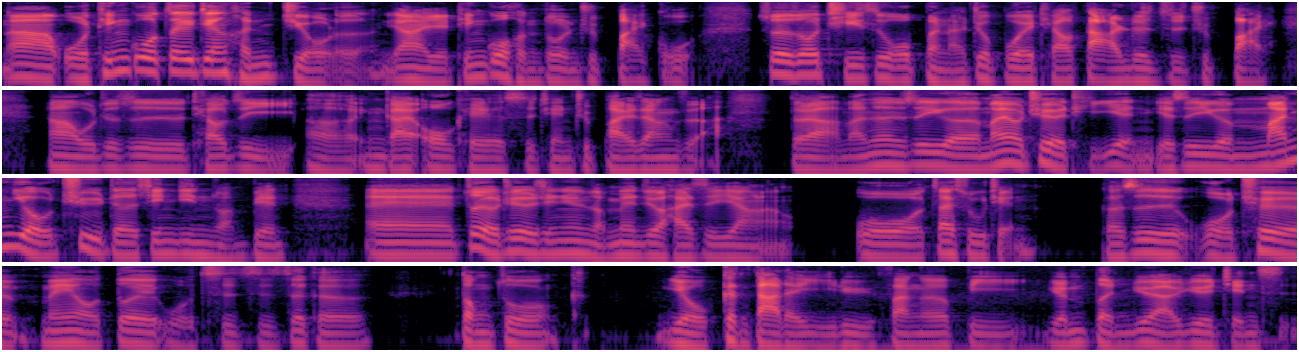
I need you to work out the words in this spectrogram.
那我听过这一间很久了，那也听过很多人去拜过。所以说，其实我本来就不会挑大日子去拜，那我就是挑自己呃应该 OK 的时间去拜这样子啊。对啊，反正是一个蛮有趣的体验，也是一个蛮有趣的心境转变。呃，最有趣的心境转变就还是一样啦。我在输钱，可是我却没有对我辞职这个动作有更大的疑虑，反而比原本越来越坚持，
